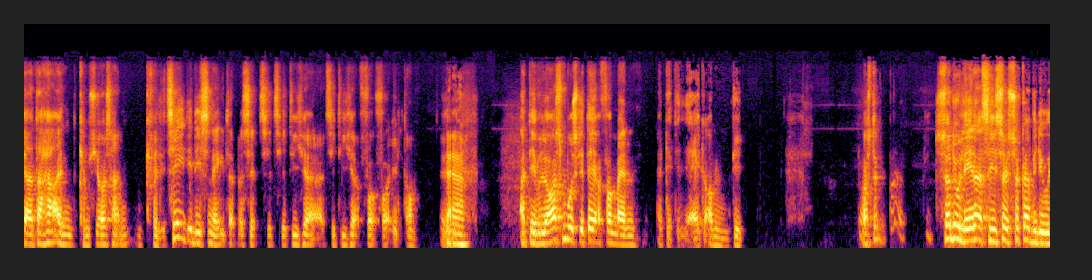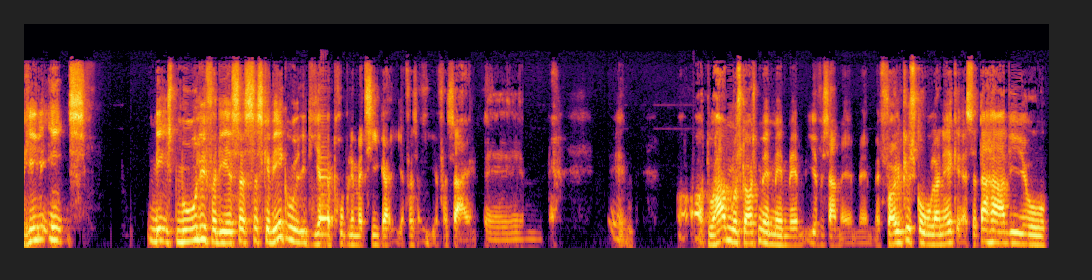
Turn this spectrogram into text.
der, der har en, kan man sige, også har en kvalitet i de signaler, der bliver sendt til, til de her, til de her for, forældre. Ja. Øh, og det er vel også måske derfor, man, at det, det er ikke om det, også det, så er det jo lettere at sige, så, så gør vi det jo hele ens mest muligt, fordi så, så skal vi ikke ud i de her problematikker i og for, i og for sig. Øh, øh, og du har måske også med, med, med, i og for sig med, med, med folkeskolerne, ikke? Altså der har vi jo,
